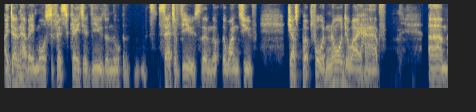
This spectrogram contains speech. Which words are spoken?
I don't have a more sophisticated view than the set of views than the, the ones you've just put forward, nor do I have um,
